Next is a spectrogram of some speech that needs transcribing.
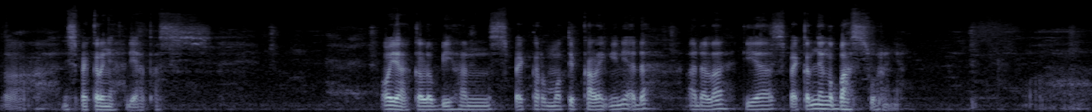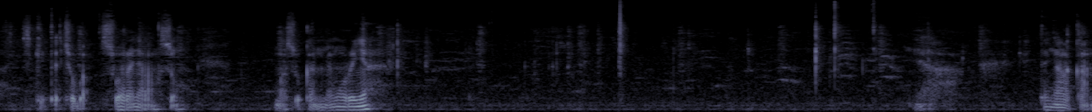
Wah, ini speakernya di atas oh ya kelebihan speaker motif kaleng ini ada adalah dia speakernya ngebass suaranya. Kita coba suaranya langsung. Masukkan memorinya. Ya kita nyalakan.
